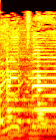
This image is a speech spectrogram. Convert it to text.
Uite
